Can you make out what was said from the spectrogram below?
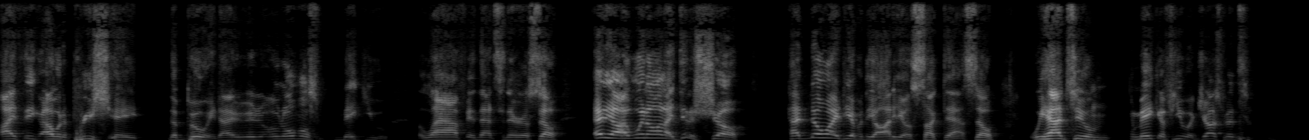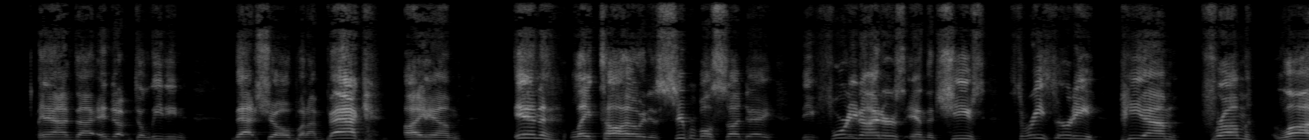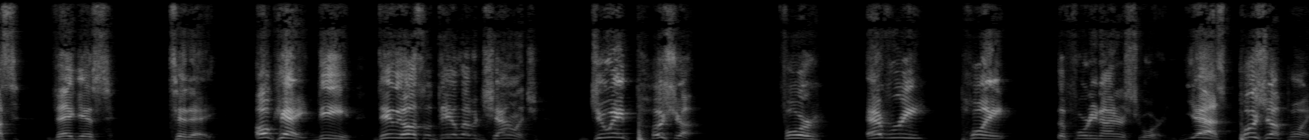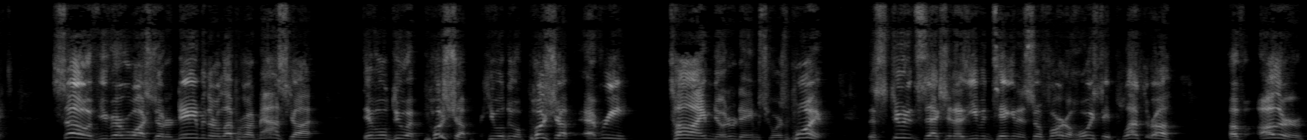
I think I would appreciate the booing. I, it would almost make you laugh in that scenario. So, anyhow, I went on, I did a show, had no idea, but the audio sucked ass. So, we had to make a few adjustments and uh, ended up deleting that show. But I'm back. I am in Lake Tahoe. It is Super Bowl Sunday. The 49ers and the Chiefs, 3:30 p.m. from Las Vegas today. Okay, the Daily Hustle Day 11 challenge. Do a push up for every point the 49ers score. Yes, push up points. So if you've ever watched Notre Dame and their leprechaun mascot, they will do a push up. He will do a push up every time Notre Dame scores a point. The student section has even taken it so far to hoist a plethora of other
